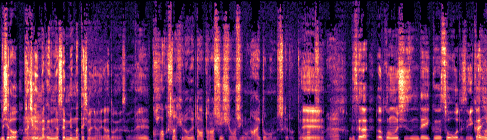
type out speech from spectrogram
むしろ、勝ち組負け組が鮮明になってしまうんじゃないかなと思いますけどね。格差広げて新しい資本主義もないと思うんですけど、どうなんですかね。ええですから、この沈んでいく層をですね、いかに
